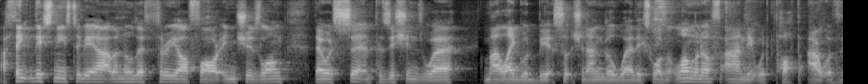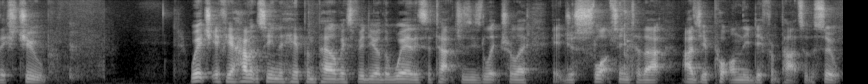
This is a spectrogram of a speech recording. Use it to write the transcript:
I think this needs to be out of another three or four inches long. There were certain positions where my leg would be at such an angle where this wasn't long enough and it would pop out of this tube. Which if you haven't seen the hip and pelvis video, the way this attaches is literally, it just slots into that as you put on the different parts of the suit.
